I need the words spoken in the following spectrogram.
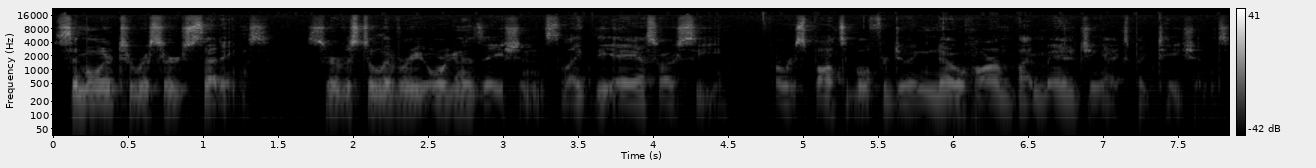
Similar to research settings, service delivery organizations like the ASRC are responsible for doing no harm by managing expectations.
